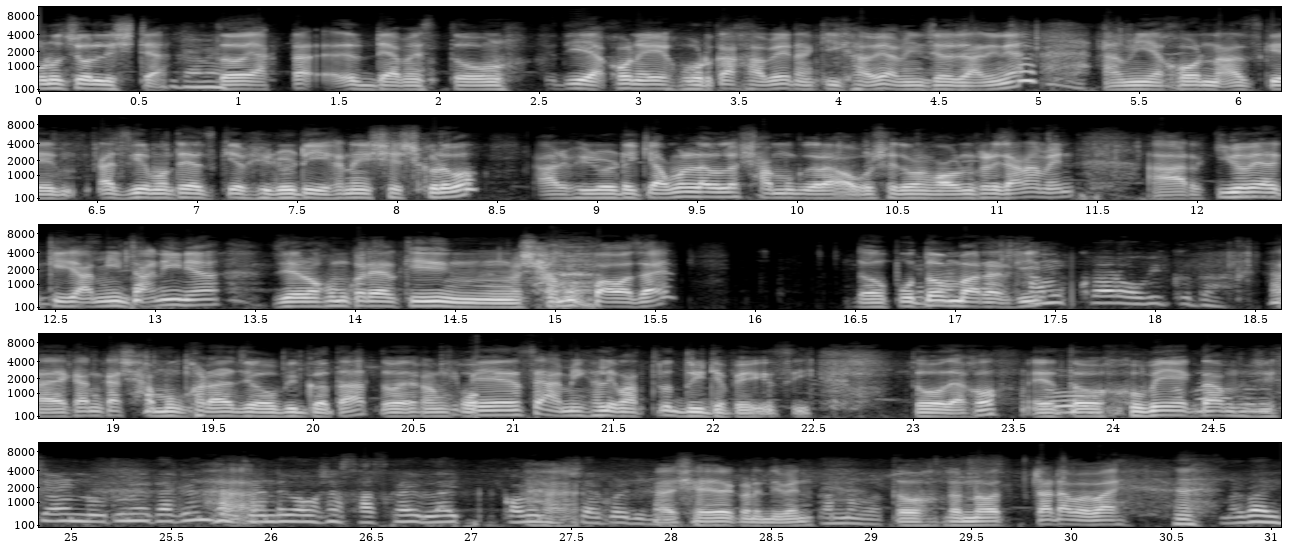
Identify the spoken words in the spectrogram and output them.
উনচল্লিশটা। তো একটা ড্যামেজ তো যদি এখন এই হোড়কা খাবে না কি খাবে আমি জানি না। আমি এখন আজকে আজকের মতো আজকে ভিডিওটি এখানে শেষ করব। আর ভিডিওটি কেমন লাগল শামুকরা অবশ্যই তোমার কমেন্ট করে জানাবেন। আর কীভাবে আর কি আমি জানি না যে এরকম করে আর কি শামুক পাওয়া যায়। তো প্রথমবার আর কি। অভিজ্ঞতা। হ্যাঁ, এখানকার শামুক ধরার যে অভিজ্ঞতা তো এখন পেয়ে গেছে? আমি খালি মাত্র দুইটা পেয়ে গেছি। তো দেখো এ তো খুবই একদম হয়ে হ্যাঁ। হ্যাঁ। শেয়ার করে দিবেন। হ্যাঁ করে দিবেন। ধন্যবাদ। তো ধন্যবাদ। Tata bye bye bye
